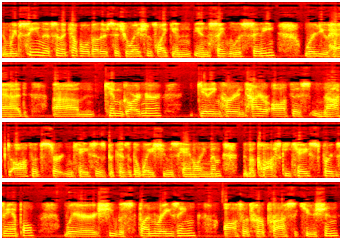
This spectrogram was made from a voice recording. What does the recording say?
And we've seen this in a couple of other situations, like in, in St. Louis City, where you had um, Kim Gardner getting her entire office knocked off of certain cases because of the way she was handling them. The McCloskey case, for example, where she was fundraising off of her prosecution,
